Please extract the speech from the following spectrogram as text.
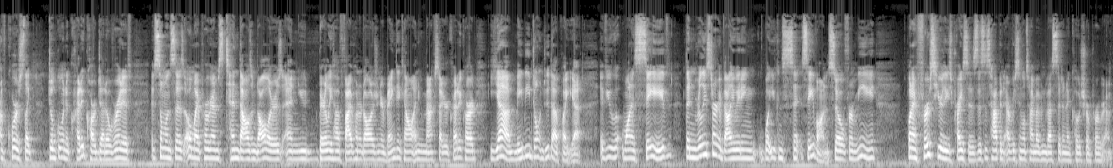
of course, like don't go into credit card debt over it. If if someone says, "Oh, my program's ten thousand dollars," and you barely have five hundred dollars in your bank account and you maxed out your credit card, yeah, maybe don't do that quite yet. If you want to save, then really start evaluating what you can sa- save on. So for me, when I first hear these prices, this has happened every single time I've invested in a coach or program.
